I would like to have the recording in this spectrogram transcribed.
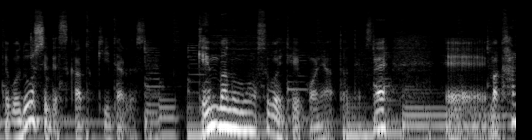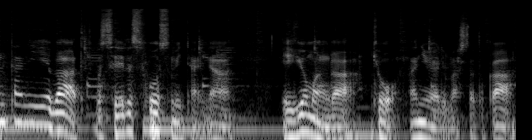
でこれどうしてですかと聞いたらですね現場のものすごい抵抗にあったってですね、えー、まあ、簡単に言えば例えば Salesforce みたいな営業マンが今日何をやりましたとか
